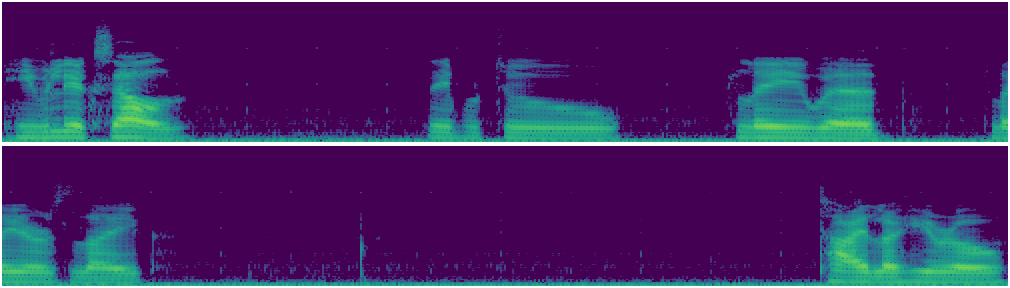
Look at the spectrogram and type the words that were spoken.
he really excelled. Able to play with players like Tyler Herro,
